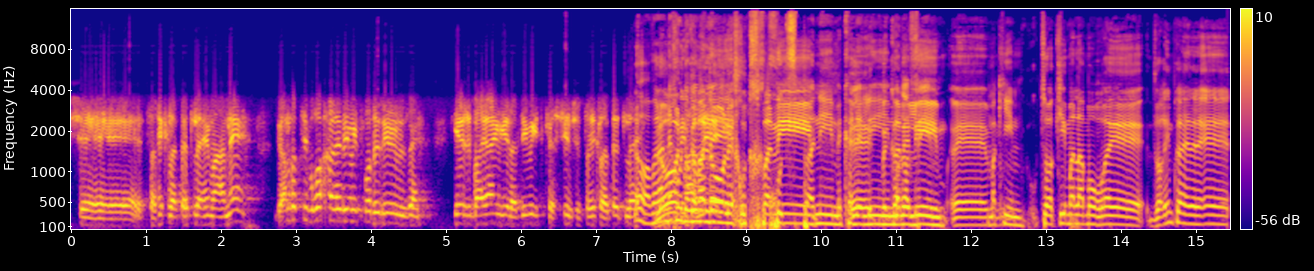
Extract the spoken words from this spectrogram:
שצריך לתת להם מענה, גם בציבור החרדי מתמודדים עם זה. יש בעיה עם ילדים מתקשים שצריך לתת להם... לא, אבל לא, אנחנו אני מדברים מתכוון על לא לחוצפנים, חוצפנים, מקללים, אה, מקללים, אה, מכים. צועקים על המורה, דברים כאלה, אה,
